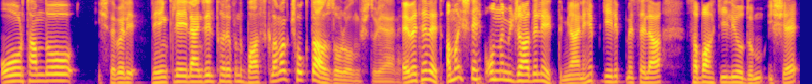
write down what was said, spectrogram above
o ortamda o işte böyle renkli eğlenceli tarafını baskılamak çok daha zor olmuştur yani. Evet evet ama işte hep onunla mücadele ettim. Yani hep gelip mesela sabah geliyordum işe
